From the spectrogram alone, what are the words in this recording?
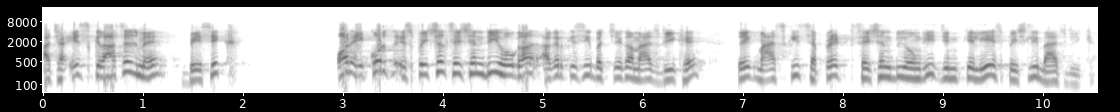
अच्छा इस क्लासेस में बेसिक और एक और स्पेशल सेशन भी होगा, अगर किसी बच्चे का मैथ्स वीक है तो एक मैथ्स की सेपरेट सेशन भी होंगी, जिनके लिए स्पेशली मैथ्स वीक है।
